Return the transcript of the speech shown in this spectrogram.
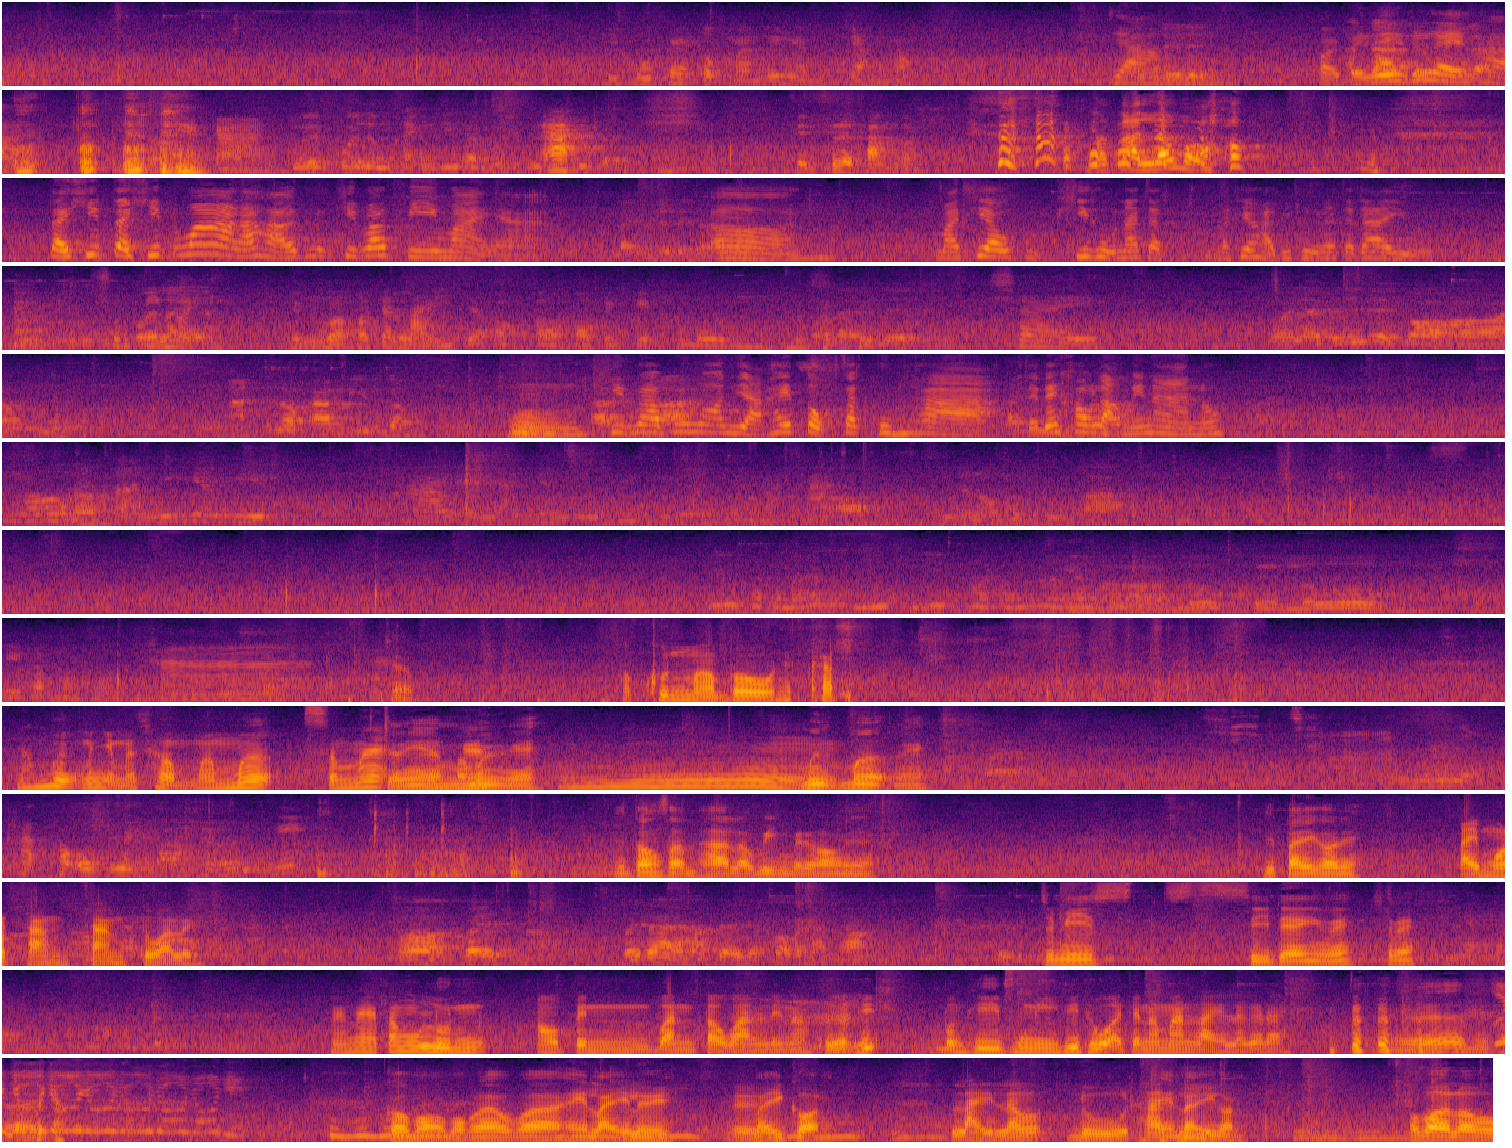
พี่ผู้แก้ตกมันด้วยยังยังเนาะยังปล่อยไปเรื่อยๆค่ะการำด้วยกล้วยลมแข็งที่ทำอะเซ็นเซอร์ฟังก่อนมาตันแล้วหมอแต่คิดแต่คิดว่านะคะ คิดว่าปีใหม่อะไหลไปเลยเออมาเที่ยวพี่ทูน่าจะมาเที่ยวหาพี่ทูน่าจะได้อยู่ ช่วงปีใหม่จนกว่าเขาจะไหลจะเอาเอาเอาไปเก็บข้างบนไหลไปเลยใช่ ปล่อยไหลไปเรื่อยๆก่อนอะเราข้ามปีไปก่อนอืม คิดว่าผู้นอนอยากให้ตกสักกุมภาจะได้เข้าหลังไม่นานเนาะอ๋อสีน้องก็ถูกป่ะเดี๋ยวพวกนั้นนี่ขี่ทอดทั้งนี้ ลูกตื่นลูกโอ เคครับหมอโบค่ะครับ ขอบคุณหมอโบนะครับน้ำมึกมันอย่างมาชอบมาเมื่อสมะจะเนี่ยมามือไงอืมือเมื่อไงขี้ฉาเมือกผัดพออบอุ่นนี่จะต้องสัมภาษณ์แล้ววิ่งไปในห้องเนี่ยที่ไปก่อนนี่ไปมดตามสามตัวเลยอ่าไปไปได้ครับแต่จะเข้าไปหาช้างจะมี สีแดงอยู่ไหมใช่ไหมแม่แม่ต้องลุ้นเอาเป็นวันต่อวันเลยเนาะเผื่อพี่บางทีพรุ่งนี้พี่ทุอาจจะน้ำมันไหลแล้วก็ได้ เออไม่ใช่ก็หมอบอกแล้วว่าให้ไหลเลยเออ ไหลก่อน ไหลแล้วดูท่าให้ทีไหลก่อน เพราะว่าเรา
